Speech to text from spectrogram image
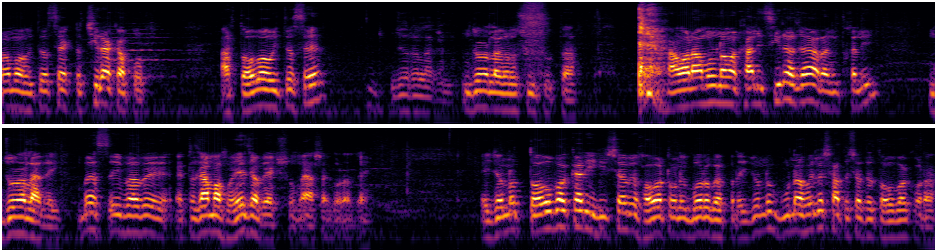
নামা হইতেছে একটা ছিঁড়া কাপড় আর তবা হইতেছে জোড়া লাগানো। জোড়া লাগানো সুই সুতা। আমার আমল নামা খালি ছিঁড়া যায় আর আমি খালি জোড়া লাগাই। ব্যাস এইভাবে একটা জামা হয়ে যাবে এক সময় আশা করা যায়। এই জন্য তওবাকারী হিসাবে হওয়াটা অনেক বড় ব্যাপার। এই জন্য গুণা হইলে সাথে সাথে তওবা করা।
